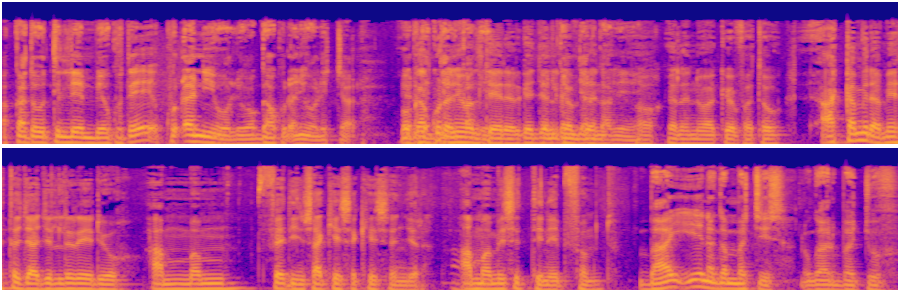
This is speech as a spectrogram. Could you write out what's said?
Akka ta'utti illee beeku ta'e kudhanii oli waggaa kudhanii olichaadha. Waggaa kudhanii ol ta'e erga jalqabdanii galanni waaqayyoof haa ta'u. Akka midhamee tajaajilli reediyoo hammam fedhiinsaa keessa keessan jira hammamis ittiin eebbifamtu. Baay'ee na gammachiisa dhugaa dubbachuuf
